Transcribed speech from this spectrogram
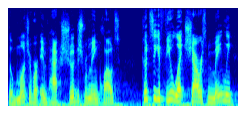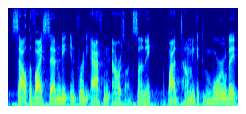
Though much of our impact should just remain clouds. Could see a few light showers mainly south of I-70 and for the afternoon hours on Sunday, but by the time we get to Memorial Day,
